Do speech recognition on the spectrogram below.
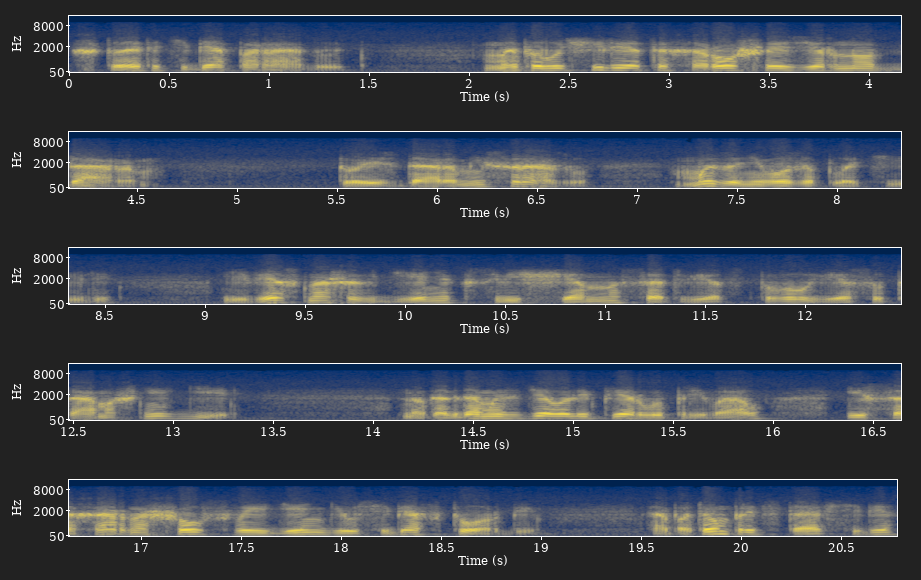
что это тебя порадует. Мы получили это хорошее зерно даром. То есть даром не сразу. Мы за него заплатили, и вес наших денег священно соответствовал весу тамошних гирь. Но когда мы сделали первый привал, Иссахар нашел свои деньги у себя в торбе. А потом, представь себе,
